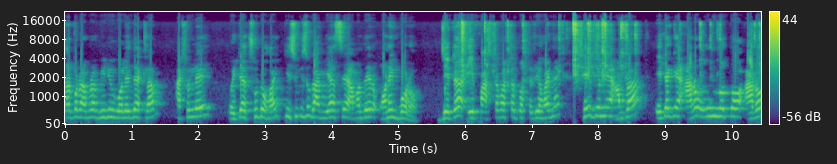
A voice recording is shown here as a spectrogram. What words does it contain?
তারপর আমরা ভিডিও বলে দেখলাম, আসলে ওইটা ছোট হয়। কিছু কিছু গাভি আছে আমাদের অনেক বড়, যেটা এই পাঁচটা পাঁচটা, দশটা দিয়ে হয় না সেই জন্য আমরা এটাকে আরও উন্নত, আরও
